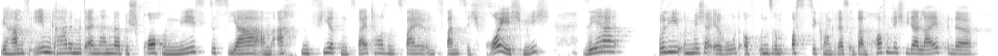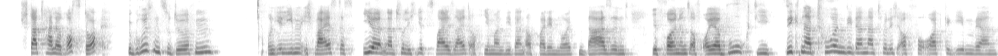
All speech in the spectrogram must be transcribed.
Wir haben es eben gerade miteinander besprochen. Nächstes Jahr am 8.4.2022 freue ich mich sehr, Uli und Michael Roth auf unserem Ostseekongress und dann hoffentlich wieder live in der Stadthalle Rostock begrüßen zu dürfen. Und ihr Lieben, ich weiß, dass ihr natürlich, ihr zwei seid auch jemand, die dann auch bei den Leuten da sind. Wir freuen uns auf euer Buch, die Signaturen, die dann natürlich auch vor Ort gegeben werden.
